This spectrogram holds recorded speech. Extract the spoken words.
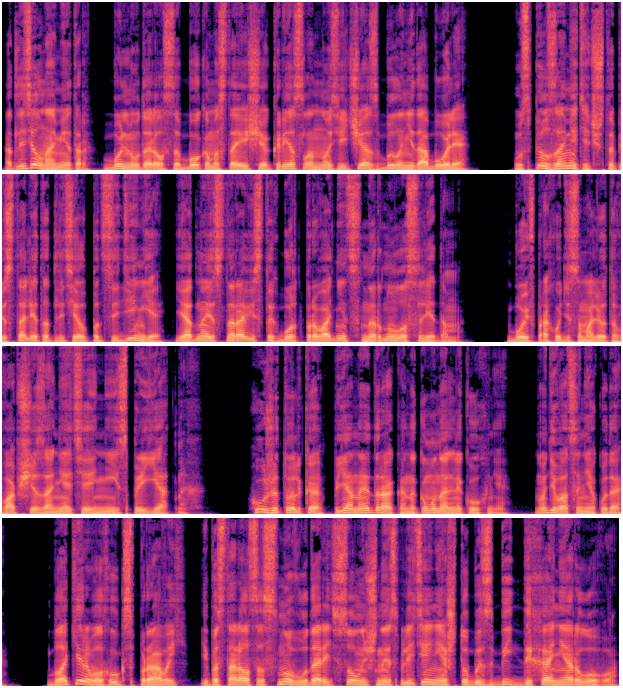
Отлетел на метр, больно ударился боком о стоящее кресло, но сейчас было не до боли. Успел заметить, что пистолет отлетел под сиденье, и одна из сноровистых бортпроводниц нырнула следом. Бой в проходе самолета вообще занятие не из приятных. Хуже только пьяная драка на коммунальной кухне, но деваться некуда. Блокировал хук с правой и постарался снова ударить в солнечное сплетение, чтобы сбить дыхание Орлову.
